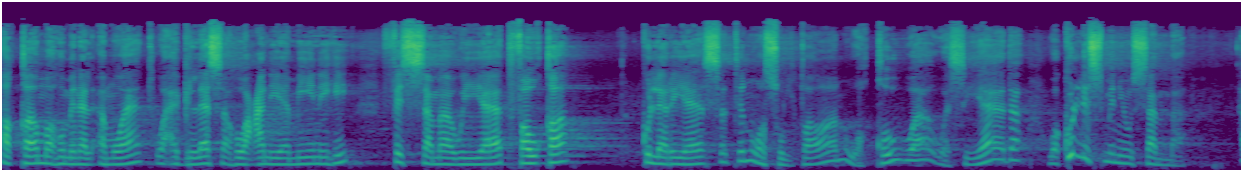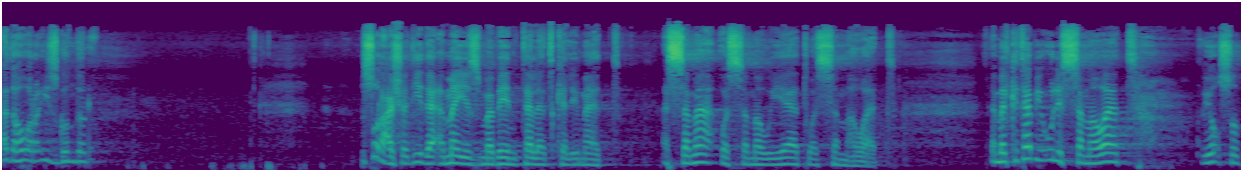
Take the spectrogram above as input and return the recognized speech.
أقامه من الأموات وأجلسه عن يمينه في السماويات فوق كل رياسة وسلطان وقوة وسيادة وكل اسم يسمى. هذا هو رئيس جند بسرعة شديدة أميز ما بين ثلاث كلمات السماء والسماويات والسماوات. لما الكتاب يقول السماوات يقصد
